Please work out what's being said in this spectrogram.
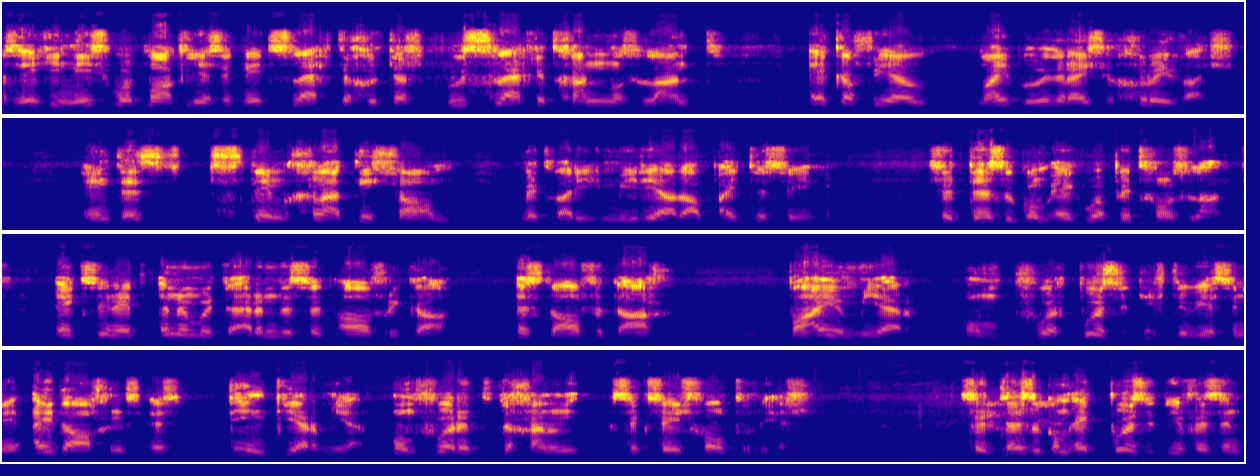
As ek die nuus oopmaak, lees ek net slegte goeters. Hoe sleg dit gaan in ons land. Ek kan vir jou my boerdery se groei wys en dit stem glad nie saam met wat die media daar buite sê nie. So dis hoekom ek hoop het vir ons land. Ek sien net in 'n moderne Suid-Afrika is daar vandag baie meer om voor positief te wees en die uitdagings is 10 keer meer om vorentoe te gaan en suksesvol te wees. So dis hoekom ek positief is en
